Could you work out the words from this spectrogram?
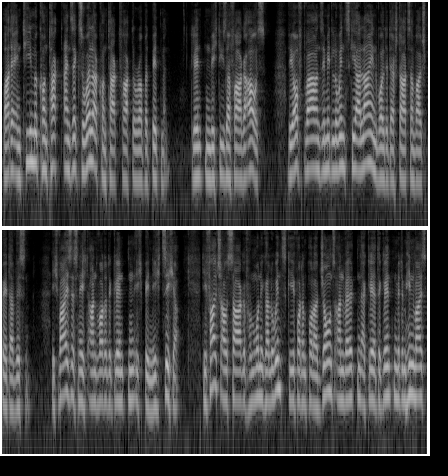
War der intime Kontakt ein sexueller Kontakt? fragte Robert Bittman. Clinton wich dieser Frage aus. Wie oft waren Sie mit Lewinsky allein? wollte der Staatsanwalt später wissen. Ich weiß es nicht, antwortete Clinton, ich bin nicht sicher. Die Falschaussage von Monika Lewinsky vor den Paula Jones Anwälten erklärte Clinton mit dem Hinweis,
